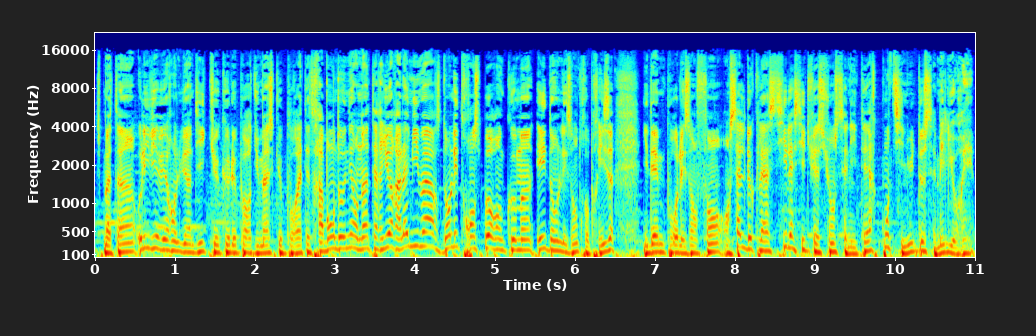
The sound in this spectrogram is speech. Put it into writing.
Ce matin, Olivier Véran lui indique que le port du masque pourrait être abandonné en intérieur à la mi-mars dans les transports en commun et dans les entreprises. Idem pour les enfants en salle de classe si la situation sanitaire continue de s'améliorer.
